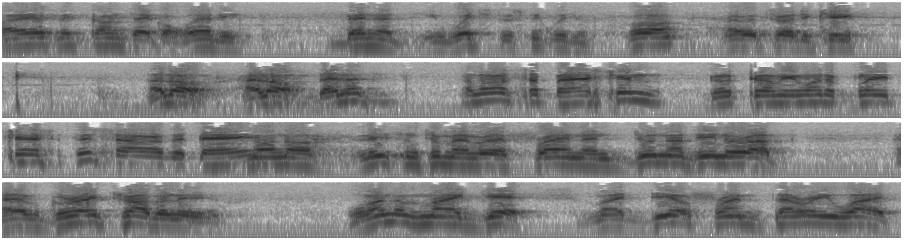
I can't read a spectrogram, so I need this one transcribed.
I have made contact already. Bennett, he waits to speak with you. Oh, I will throw the key. Hello, hello, Bennett? Hello, Sebastian. Don't tell me you want to play chess at this hour of the day. No, no. Listen to me, my friend, and do not interrupt. I have great trouble here. One of my guests, my dear friend Perry White,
